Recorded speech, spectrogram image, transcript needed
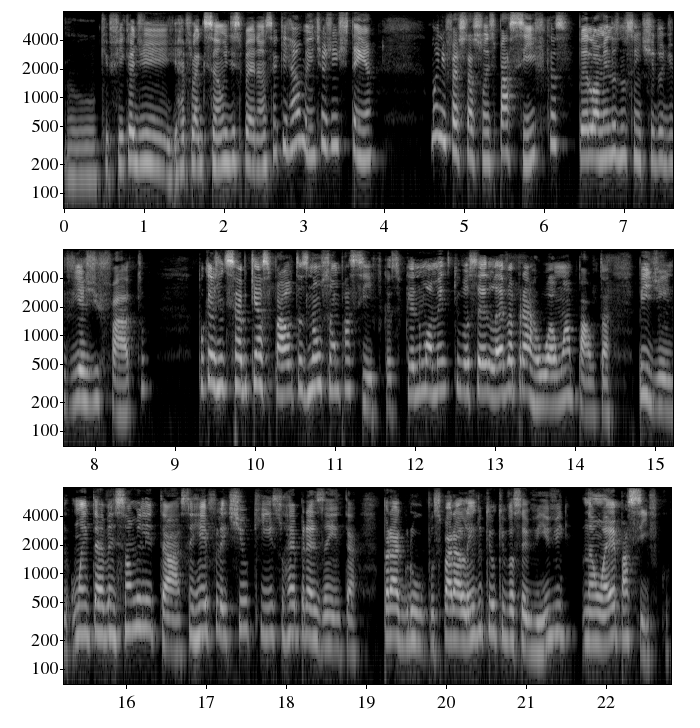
O que fica de reflexão e de esperança é que realmente a gente tenha manifestações pacíficas, pelo menos no sentido de vias de fato, porque a gente sabe que as pautas não são pacíficas, porque no momento que você leva para a rua uma pauta pedindo uma intervenção militar, sem refletir o que isso representa para grupos, para além do que o que você vive, não é pacífico.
